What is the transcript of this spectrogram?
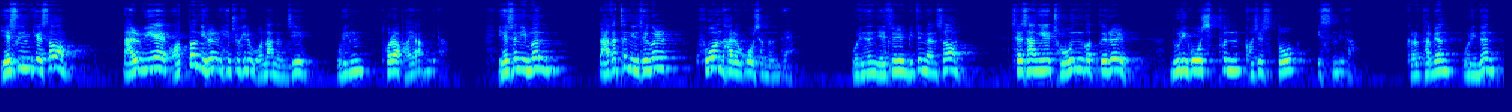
예수님께서 날 위해 어떤 일을 해주기를 원하는지 우리는 돌아봐야 합니다. 예수님은 나 같은 인생을 구원하려고 오셨는데, 우리는 예수님을 믿으면서 세상의 좋은 것들을 누리고 싶은 것일 수도 있습니다. 그렇다면 우리는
